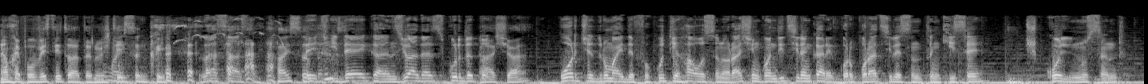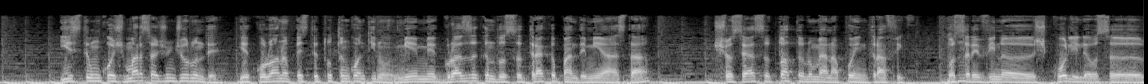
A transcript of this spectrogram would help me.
Am mai povestit toată, nu, nu știi? Mai sunt câini. Lasă asta. Hai să deci, ideea e că în ziua de azi, scurt de tot. Așa. Orice drum ai de făcut e haos în oraș, în condițiile în care corporațiile sunt închise, școli nu sunt, este un coșmar să ajungi oriunde. E coloană peste tot în continuu. Mie mi-e groază când o să treacă pandemia asta și o să iasă toată lumea înapoi în trafic. O să revină școlile, o să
